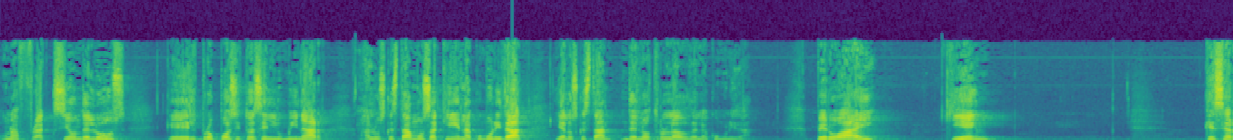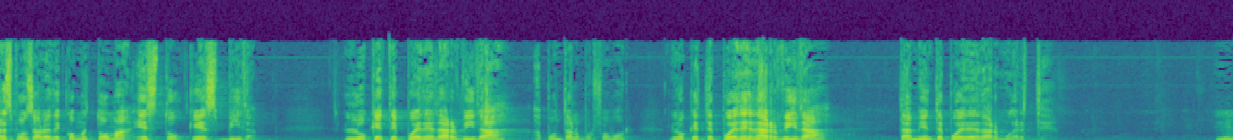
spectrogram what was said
una fracción de luz, que el propósito es iluminar a los que estamos aquí en la comunidad y a los que están del otro lado de la comunidad. Pero hay quien que sea responsable de cómo toma esto que es vida. Lo que te puede dar vida, apúntalo por favor, lo que te puede dar vida también te puede dar muerte. ¿Mm?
